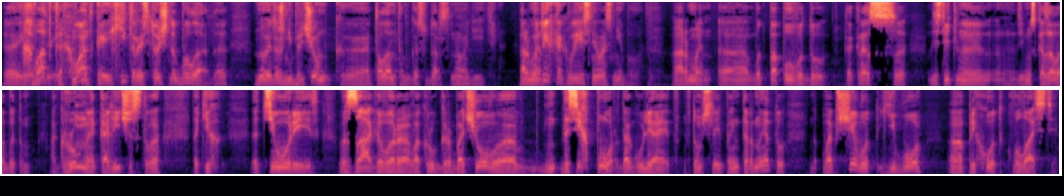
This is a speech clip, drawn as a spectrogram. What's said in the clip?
э, хватка. хватка и хитрость точно была, да, но это же ни при чем к э, талантам государственного деятеля. Армен. Вот их, как выяснилось, не было. Армен, э, вот по поводу как раз, действительно, Дима сказал об этом, огромное количество таких теории заговора вокруг Горбачева до сих пор да, гуляет, в том числе и по интернету. Вообще вот его э, приход к власти,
